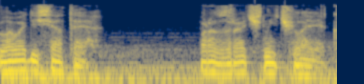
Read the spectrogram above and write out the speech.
Глава десятая. Прозрачный человек.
